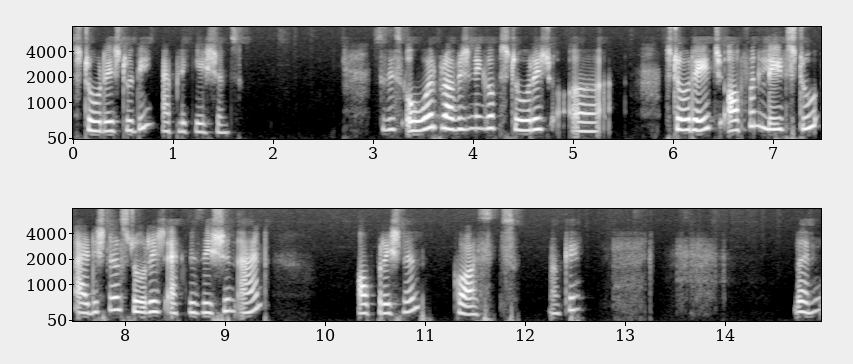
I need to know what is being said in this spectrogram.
storage to the applications. So this over provisioning of storage uh, storage often leads to additional storage acquisition and operational costs okay? Then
